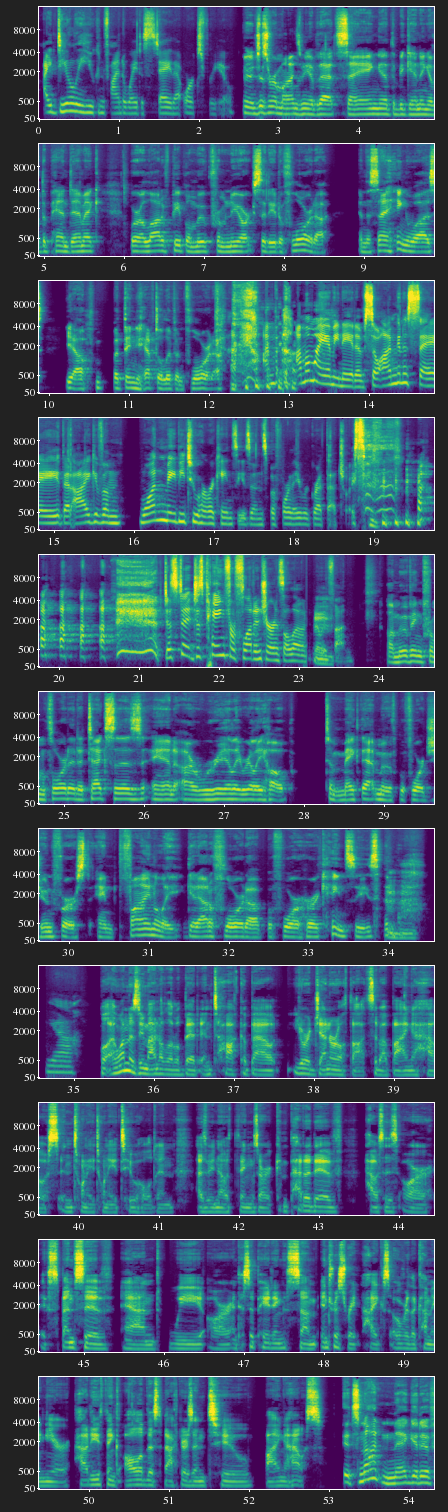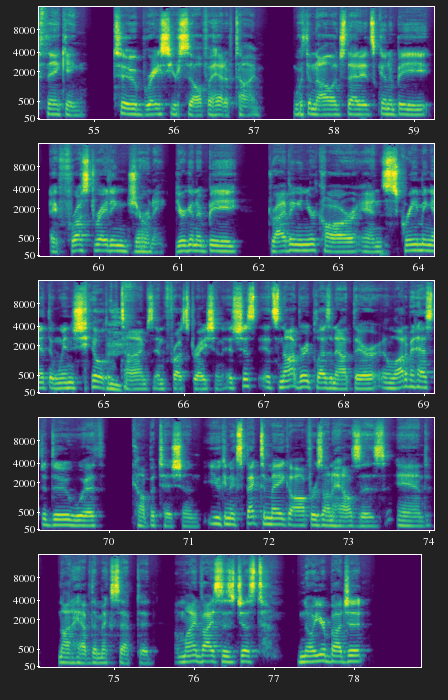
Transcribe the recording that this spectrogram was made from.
ideally you can find a way to stay that works for you. And it just reminds me of that saying at the beginning of the pandemic where a lot of people moved from New York City to Florida. And the saying was, yeah, but then you have to live in Florida. I'm, I'm a Miami native, so I'm going to say that I give them one, maybe two hurricane seasons before they regret that choice. just to, just paying for flood insurance alone, really mm. fun. I'm moving from Florida to Texas, and I really, really hope to make that move before June 1st and finally get out of Florida before hurricane season. Mm-hmm. Yeah. Well, I want to zoom out a little bit and talk about your general thoughts about buying a house in 2022, Holden. As we know, things are competitive, houses are expensive, and we are anticipating some interest rate hikes over the coming year. How do you think all of this factors into buying a house? It's not negative thinking to brace yourself ahead of time with the knowledge that it's going to be a frustrating journey. You're going to be driving in your car and screaming at the windshield at hmm. times in frustration. It's just, it's not very pleasant out there. And a lot of it has to do with competition. You can expect to make offers on houses and not have them accepted. My advice is just know your budget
